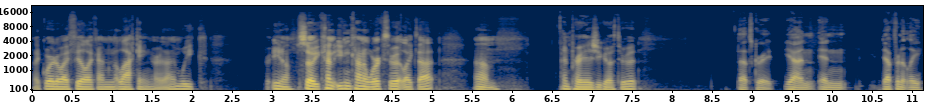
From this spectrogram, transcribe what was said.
Like where do i feel like i'm lacking or i'm weak? You know so you kind of you can kind of work through it like that um, and pray as you go through it. That's great. Yeah, and and definitely,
